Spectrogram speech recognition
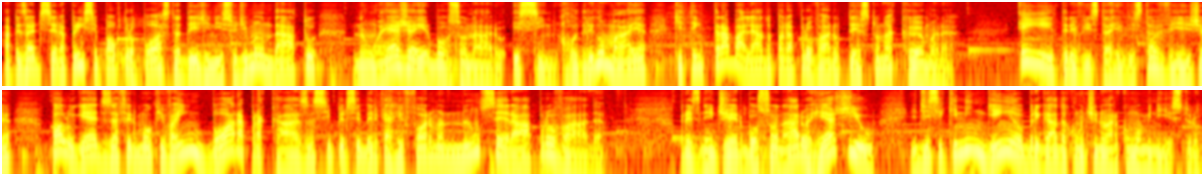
Apesar de ser a principal proposta desde início de mandato, não é Jair Bolsonaro, e sim Rodrigo Maia que tem trabalhado para aprovar o texto na Câmara. Em entrevista à revista Veja, Paulo Guedes afirmou que vai embora para casa se perceber que a reforma não será aprovada presidente Jair Bolsonaro reagiu e disse que ninguém é obrigado a continuar como ministro,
